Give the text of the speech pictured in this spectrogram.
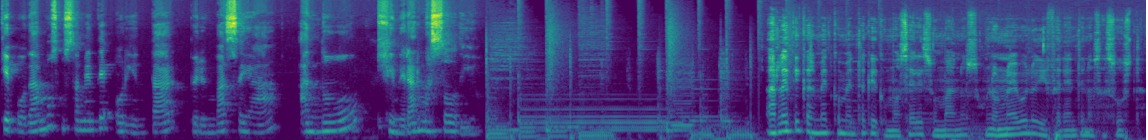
que podamos justamente orientar, pero en base a, a no generar más odio. Arleti Calmet comenta que como seres humanos, lo nuevo y lo diferente nos asusta.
